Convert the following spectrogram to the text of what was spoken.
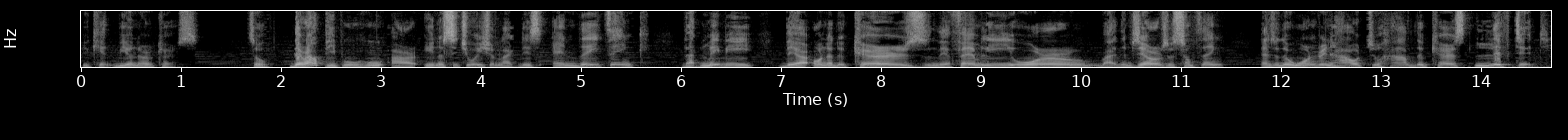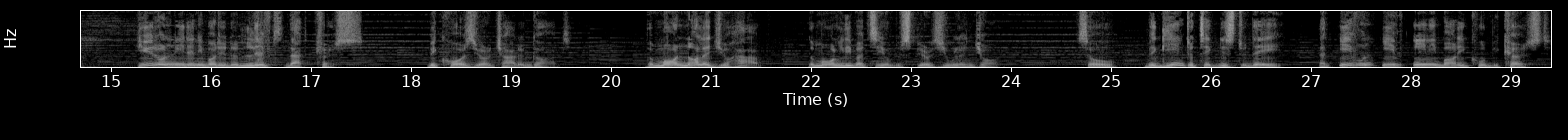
You can't be under a curse. So there are people who are in a situation like this and they think that maybe they are under the curse in their family or by themselves or something. And so they're wondering how to have the curse lifted. You don't need anybody to lift that curse because you're a child of God. The more knowledge you have, the more liberty of the Spirit you will enjoy. So begin to take this today that even if anybody could be cursed,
